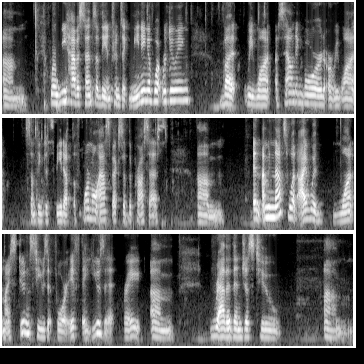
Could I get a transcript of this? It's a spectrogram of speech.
um, where we have a sense of the intrinsic meaning of what we're doing, but we want a sounding board or we want something to speed up the formal aspects of the process. Um, and I mean, that's what I would want my students to use it for if they use it, right? Um, rather than just to um,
